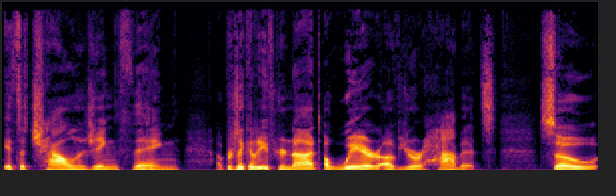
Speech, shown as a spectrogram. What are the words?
it's a challenging thing, uh, particularly if you're not aware of your habits. So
